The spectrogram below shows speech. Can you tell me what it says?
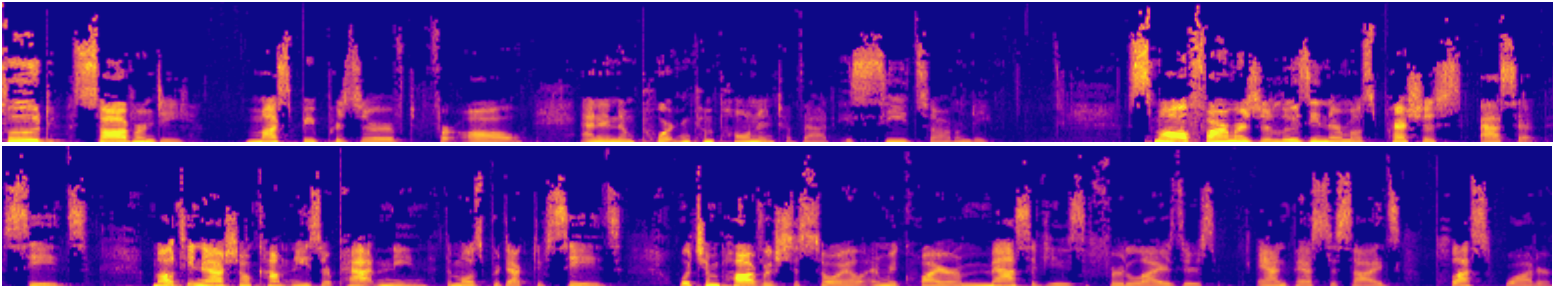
Food sovereignty must be preserved for all, and an important component of that is seed sovereignty. Small farmers are losing their most precious asset, seeds. Multinational companies are patenting the most productive seeds, which impoverish the soil and require a massive use of fertilizers and pesticides, plus water.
